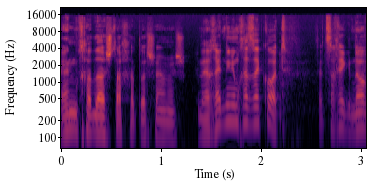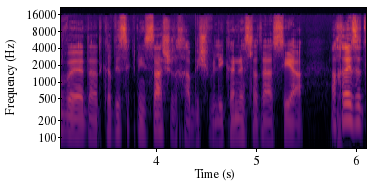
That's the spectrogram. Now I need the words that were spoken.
אין חדש תחת השמש. בהחלט מילים חזקות. אתה צריך לגנוב את כרטיס הכניסה שלך בשביל להיכנס לתעשייה. אחרי זה ת,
